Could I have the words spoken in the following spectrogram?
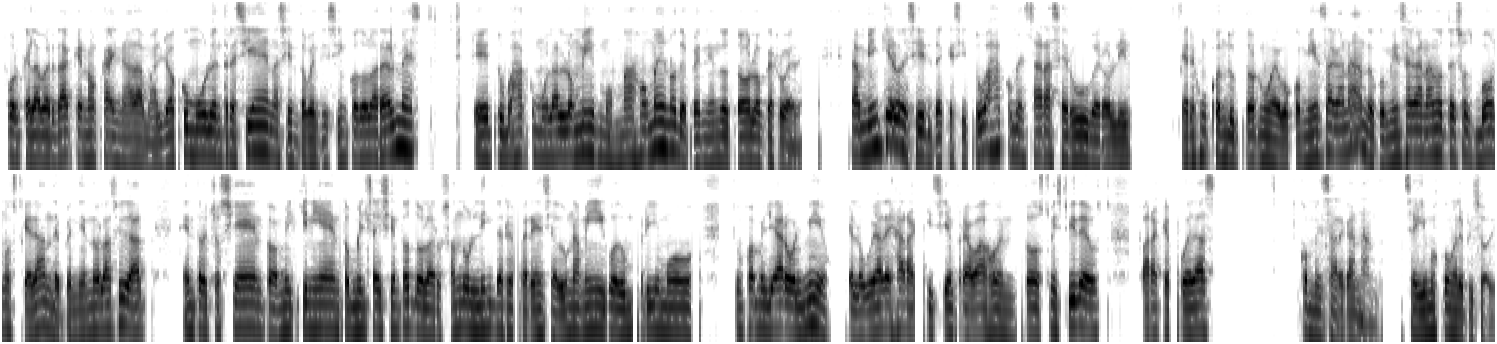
porque la verdad que no cae nada mal. Yo acumulo entre 100 a 125 dólares al mes. Eh, tú vas a acumular lo mismo, más o menos, dependiendo de todo lo que ruede. También quiero decirte que si tú vas a comenzar a hacer Uber o Lyft, eres un conductor nuevo, comienza ganando, comienza ganándote esos bonos que dan, dependiendo de la ciudad, entre 800 a 1500, 1600 dólares, usando un link de referencia de un amigo, de un primo, de un familiar o el mío, que lo voy a dejar aquí siempre abajo en todos mis videos para que puedas comenzar ganando. Seguimos con el episodio.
